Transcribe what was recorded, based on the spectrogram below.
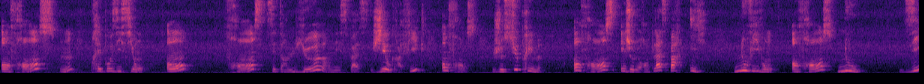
en France, hmm, préposition en. France, c'est un lieu, un espace géographique en France. Je supprime en France et je le remplace par i. Nous vivons en France, nous y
